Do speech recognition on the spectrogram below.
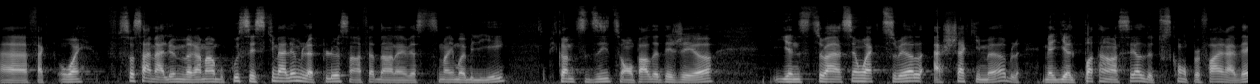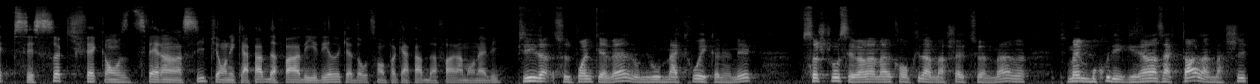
Euh, ouais, ça, ça m'allume vraiment beaucoup. C'est ce qui m'allume le plus, en fait, dans l'investissement immobilier. Puis comme tu dis, on parle de TGA, il y a une situation actuelle à chaque immeuble, mais il y a le potentiel de tout ce qu'on peut faire avec. Puis c'est ça qui fait qu'on se différencie, puis on est capable de faire des deals que d'autres sont pas capables de faire, à mon avis. Puis, sur le point de Kevin, au niveau macroéconomique, ça, je trouve, c'est vraiment mal compris dans le marché actuellement. Puis même beaucoup des grands acteurs dans le marché,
